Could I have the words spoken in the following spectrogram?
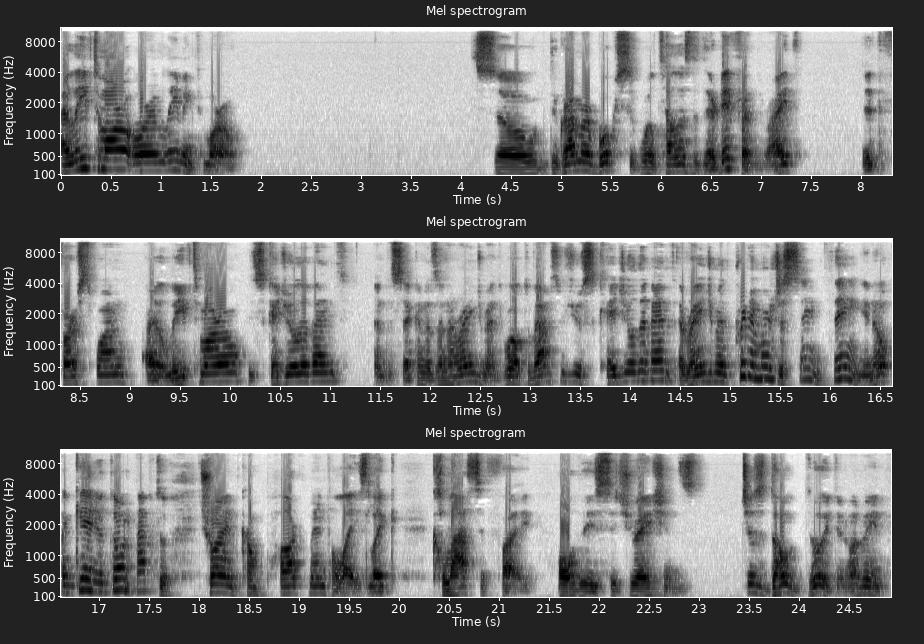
I leave tomorrow or I'm leaving tomorrow. So the grammar books will tell us that they're different, right? The first one, I'll leave tomorrow, is scheduled event, and the second is an arrangement. Well, to be honest with you, scheduled event, arrangement, pretty much the same thing, you know? Again, you don't have to try and compartmentalize, like classify all these situations. Just don't do it, you know what I mean?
